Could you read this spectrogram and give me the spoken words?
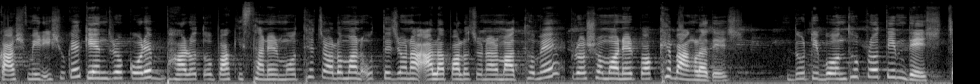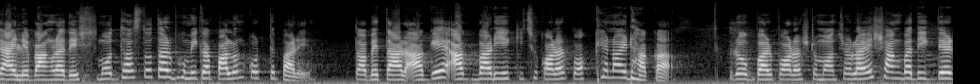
কাশ্মীর ইস্যুকে কেন্দ্র করে ভারত ও পাকিস্তানের মধ্যে চলমান উত্তেজনা আলাপ আলোচনার মাধ্যমে প্রশমনের পক্ষে বাংলাদেশ। দুটি বন্ধু প্রতিম দেশ, চাইলে বাংলাদেশ মধ্যস্থতার ভূমিকা পালন করতে পারে। তবে তার আগে আগ বাড়িয়ে কিছু করার পক্ষে নয় ঢাকা। রোববার পররাষ্ট্র মন্ত্রণালয়ে সাংবাদিকদের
